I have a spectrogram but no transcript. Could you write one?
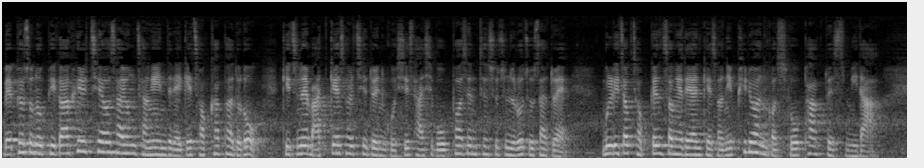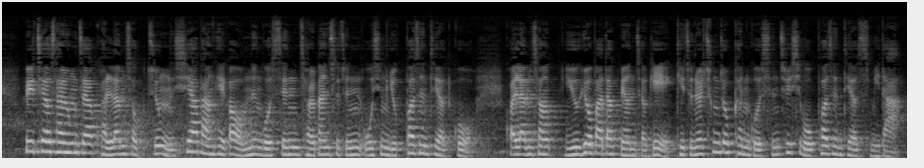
매표소 높이가 휠체어 사용 장애인들에게 적합하도록 기준에 맞게 설치된 곳이 45% 수준으로 조사돼 물리적 접근성에 대한 개선이 필요한 것으로 파악됐습니다. 휠체어 사용자 관람석 중 시야 방해가 없는 곳은 절반 수준 56%였고 관람석 유효 바닥 면적이 기준을 충족한 곳은 75%였습니다.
